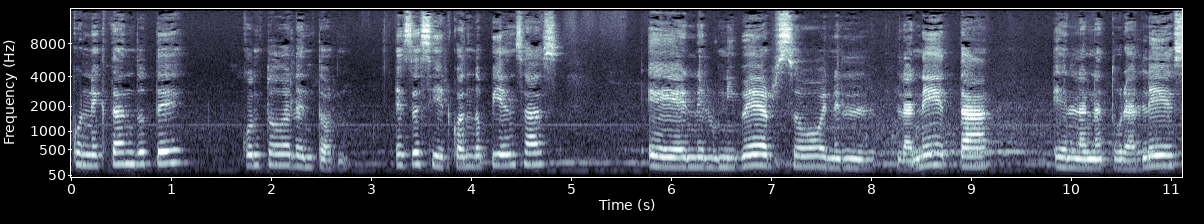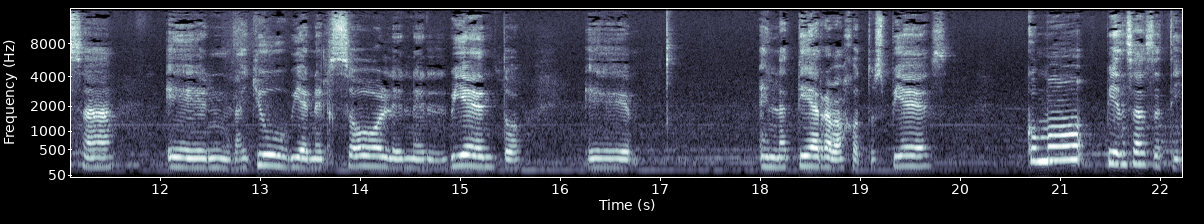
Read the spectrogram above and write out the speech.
conectándote con todo el entorno? Es decir, cuando piensas en el universo, en el planeta, en la naturaleza, en la lluvia, en el sol, en el viento, eh, en la tierra bajo tus pies. ¿Cómo piensas de ti?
